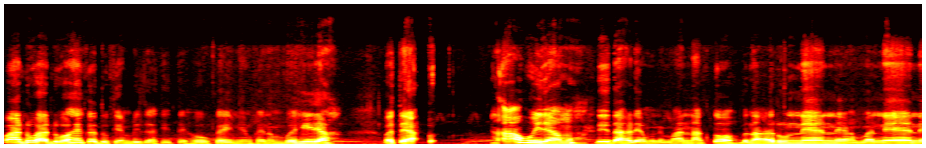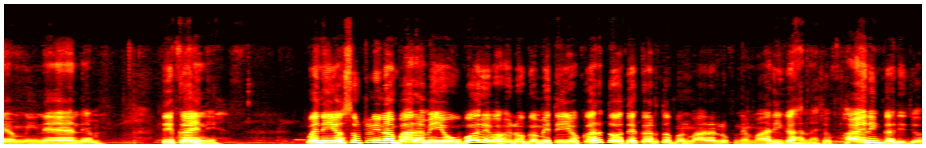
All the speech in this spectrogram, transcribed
પાડું હાડું, હે કદું કેમ બીજા કીતે હો, કઈ નહીં એમ અમે બહી રહ્યા વતે આ હુઈ રહ્યા હું તે દાડે અમને માર નાખતો. બધા અરુણ ને ને, મને ને, મીને ને એમ. તે કઈ નહીં પણ એ ચૂંટણીના બારામાં એ ઊભો રહ્યો પેલો ગમે તે એ કરતો, તે કરતો, પણ મારા લોકોને મારી ગાહ નાખ્યો. ફાયરિંગ કરી જો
